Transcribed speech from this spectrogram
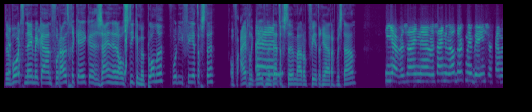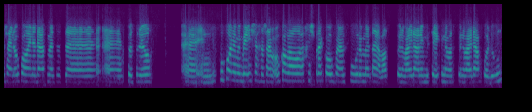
er wordt, neem ik aan, vooruitgekeken. Zijn er al stiekeme plannen voor die 40ste? Of eigenlijk 39ste, maar op 40-jarig bestaan? Ja, we zijn, uh, we zijn er wel druk mee bezig. En we zijn ook wel inderdaad met het cultureel in Koevoorde mee bezig. Daar zijn we ook al wel gesprekken over aan het voeren met nou ja, wat kunnen wij daarin betekenen, wat kunnen wij daarvoor doen.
